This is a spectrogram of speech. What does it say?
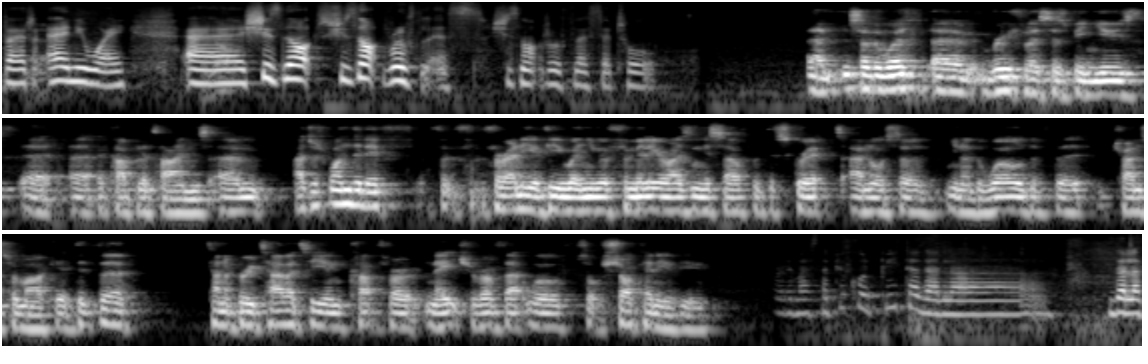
but anyway, uh, she's not, she's not ruthless. She's not ruthless at all. Um, so the word uh, ruthless has been used uh, uh, a couple of times. Um, I just wondered if, for, for any of you, when you were familiarizing yourself with the script and also, you know, the world of the transfer market, did the kind of brutality and cutthroat nature of that world sort of shock any of you? Sono rimasta più colpita dalla, dalla,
